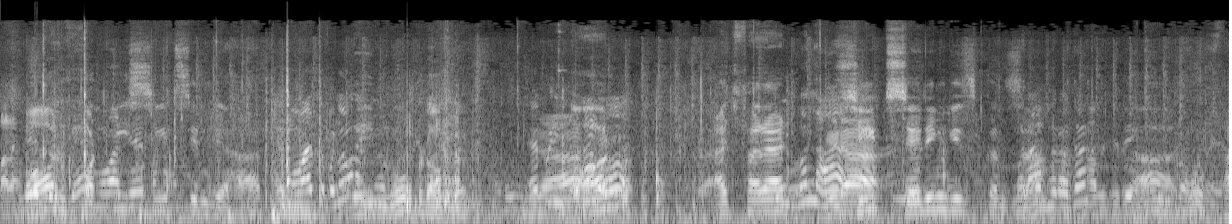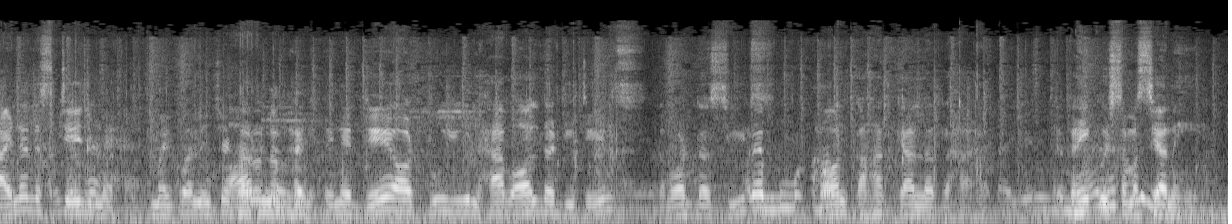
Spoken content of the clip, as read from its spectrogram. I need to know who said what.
Speaker 1: all 40 seats in Bihar, there is no problem. और as far as seat sharing is concerned, हाँ, वो final stage में है
Speaker 2: mic
Speaker 1: और in a day or two you will have all the details about the seats, कौन कहाँ क्या लड़ रहा है तो कहीं कोई समस्या नहीं है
